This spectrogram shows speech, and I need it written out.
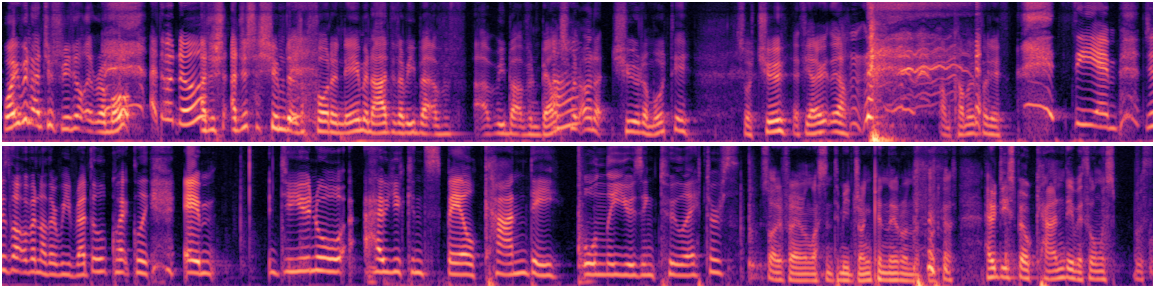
Why wouldn't I just read it like remote? I don't know. I just, I just assumed it was a foreign name and added a wee bit of, a wee bit of embellishment Uh-huh. on it. Chu Ramote. So Chew, if you're out there, I'm coming for you. See, um, just thought of another wee riddle quickly. Um, do you know how you can spell candy only using two letters? Sorry for anyone listening to me drinking there on the podcast. How do you spell candy with only sp- with?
